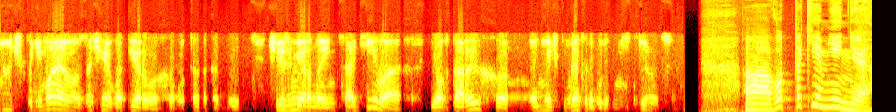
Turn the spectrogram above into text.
не очень понимаю, зачем, во-первых, вот это как бы чрезмерная инициатива, и, во-вторых, э, я не очень понимаю, как это будет администрироваться. А, вот такие мнения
